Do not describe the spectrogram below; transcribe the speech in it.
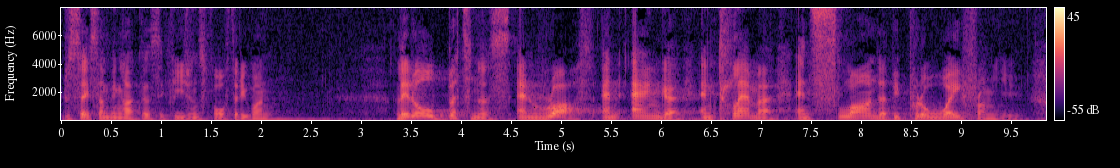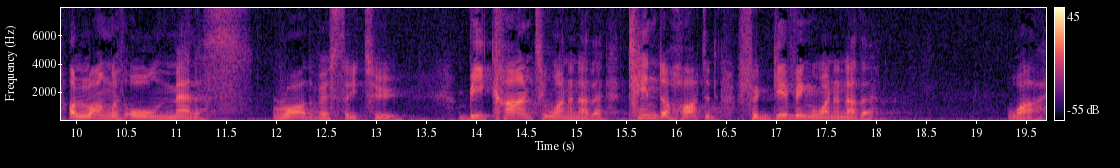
To say something like this, Ephesians 4:31. Let all bitterness and wrath and anger and clamor and slander be put away from you, along with all malice. Rather, verse 32 be kind to one another, tender hearted, forgiving one another. Why?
